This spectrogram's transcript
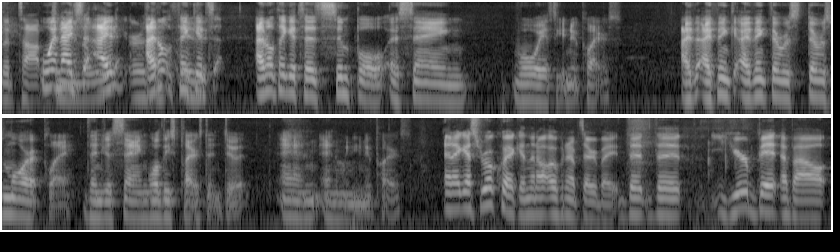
the top? When team I I, league, or is I don't think it's it- I don't think it's as simple as saying, well, we have to get new players. I, I think I think there was there was more at play than just saying, well, these players didn't do it, and and we need new players. and I guess real quick, and then I'll open it up to everybody. The the your bit about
